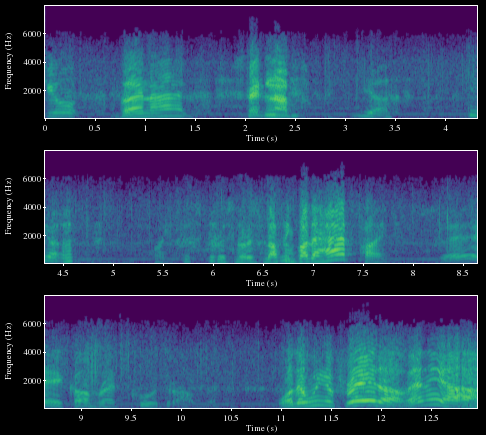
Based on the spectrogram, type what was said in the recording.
you. Bernard, straighten up. Yeah, yeah. Why, this prisoner is nothing but a half pint. Say, Comrade Kudrow, what are we afraid of, anyhow?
